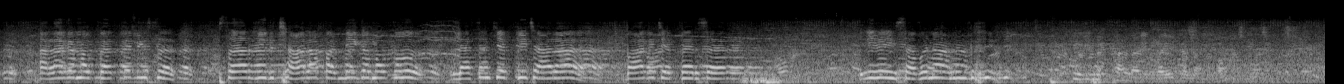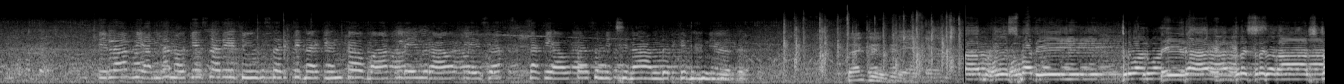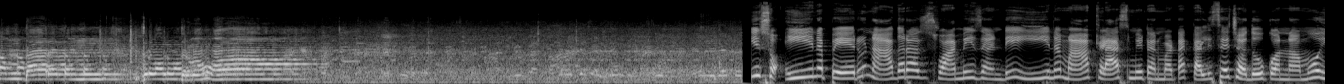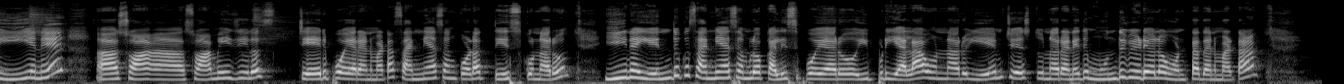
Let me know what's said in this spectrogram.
అలాగే మాకు పెద్దలి సార్. సార్ మీరు చాలా పండుగ మాకు లెసన్ చెప్పి చాలా బాగా చెప్పారు సార్. ఇది ఈ సభను ఇలా మీ అందరిని ఒకేసారి చూసేసరికి నాకు ఇంకా మాటలు ఏమి రావట్లేదు సార్. నాకు ఈ అవకాశం ఇచ్చిన అందరికీ ధన్యవాదాలు. థ్యాంక్ యూ బృహస్పతి ధ్రువం రాష్ట్రం దారితం ధ్రువం ధ్రువం ఈ ఈయన పేరు నాగరాజు స్వామీజీ అండి. ఈయన మా క్లాస్మేట్ అనమాట కలిసే చదువుకున్నాము. ఈయనే స్వా స్వామీజీలో చేరిపోయారనమాట సన్యాసం కూడా తీసుకున్నారు. ఈయన ఎందుకు సన్యాసంలో కలిసిపోయారో ఇప్పుడు ఎలా ఉన్నారు ఏం చేస్తున్నారు అనేది ముందు వీడియోలో ఉంటుందన్నమాట.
